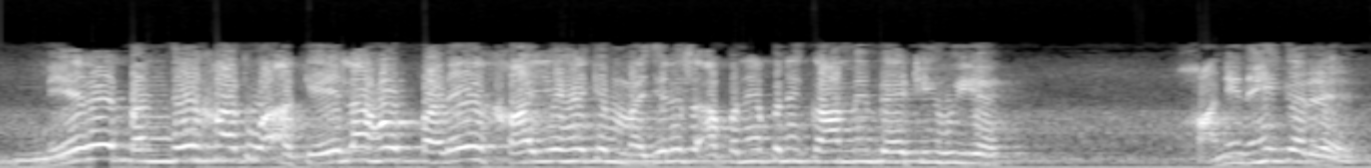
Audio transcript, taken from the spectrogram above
میرے بندے خواہ تو اکیلا ہو پڑے، خواہ یہ ہے کہ مجلس اپنے اپنے کام میں بیٹھی ہوئی ہے۔ خانی نہیں کر رہے۔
